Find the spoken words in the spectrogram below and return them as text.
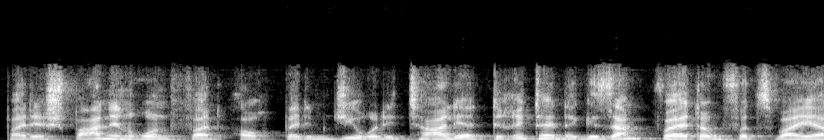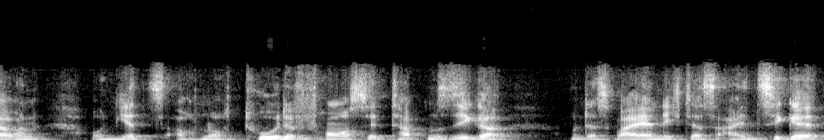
bei der Spanien-Rundfahrt, auch bei dem Giro d'Italia, Dritter in der Gesamtwertung vor zwei Jahren und jetzt auch noch Tour de France-Etappenssieger. Und das war ja nicht das Einzige,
